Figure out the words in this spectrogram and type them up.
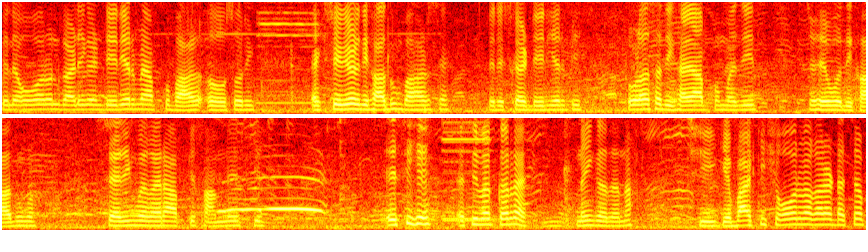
पहले ओवरऑल गाड़ी का इंटीरियर मैं आपको बाहर सॉरी एक्सटीरियर दिखा दूँ बाहर से। फिर इसका इंटीरियर भी थोड़ा सा दिखाया आपको, मज़ीद जो है वो दिखा दूँगा। स्टेयरिंग वगैरह आपके सामने इसकी। एसी है? एसी वर्क कर रहा है? नहीं कर रहा ना? ठीक है, बाकी शोवर वगैरह टचअप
